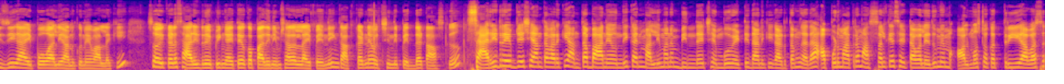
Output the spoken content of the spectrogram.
ఈజీగా అయిపోవాలి అనుకునే వాళ్ళకి. సో ఇక్కడ శారీ డ్రేపింగ్ అయితే ఒక పది నిమిషాలలో అయిపోయింది. ఇంకా అక్కడనే వచ్చింది పెద్ద టాస్క్. శారీ డ్రేప్ చేసేంత వరకు అంతా బాగానే ఉంది. కానీ మళ్ళీ మనం బిందె చెంబు పెట్టి దానికి కడతాం కదా అప్పుడు మాత్రం అస్సలకే సెట్ అవ్వలేదు. మేము ఆల్మోస్ట్ ఒక త్రీ అవర్స్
